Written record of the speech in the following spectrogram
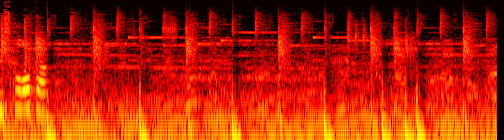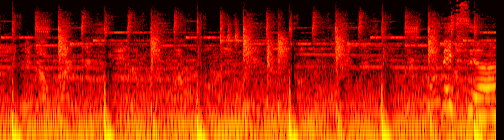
Biskolata. Max ya.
